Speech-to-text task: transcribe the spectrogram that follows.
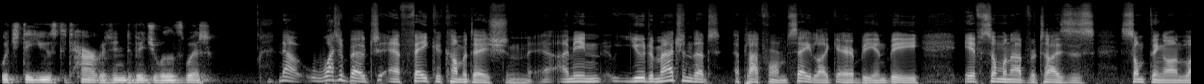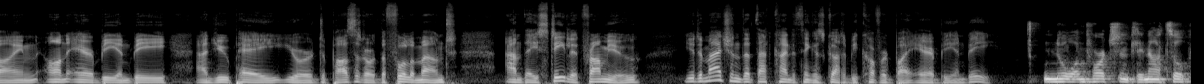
which they use to target individuals with now, what about uh, fake accommodation? I mean, you'd imagine that a platform, say like Airbnb, if someone advertises something online on Airbnb and you pay your deposit or the full amount and they steal it from you, you'd imagine that that kind of thing has got to be covered by Airbnb. No, unfortunately not. So,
